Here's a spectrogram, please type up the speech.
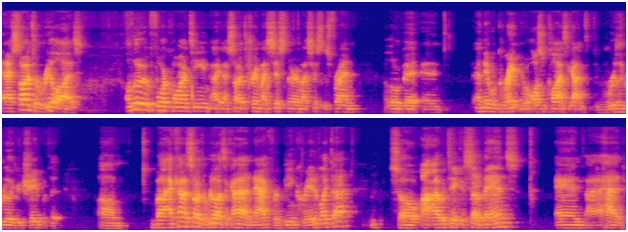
And I started to realize a little bit before quarantine, I, I started to train my sister and my sister's friend a little bit, and and they were great. They were awesome clients. They got into really, really good shape with it. Um, but I kind of started to realize I kind of had a knack for being creative like that. So I, I would take a set of bands, and I had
